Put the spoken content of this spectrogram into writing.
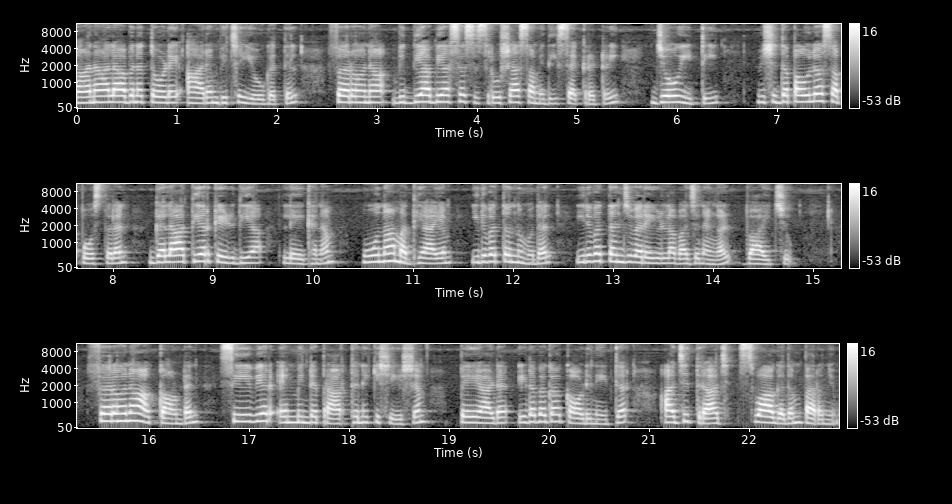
ഗാനാലാപനത്തോടെ ആരംഭിച്ച യോഗത്തിൽ ഫെറോന വിദ്യാഭ്യാസ ശുശ്രൂഷ സമിതി സെക്രട്ടറി ജോയി ടി വിശുദ്ധ പൗലോസ് അപ്പോസ്തലൻ ഗലാത്തിയർക്കെഴുതിയ ലേഖനം മൂന്നാം അധ്യായം ഇരുപത്തൊന്ന് മുതൽ ഇരുപത്തഞ്ച് വരെയുള്ള വചനങ്ങൾ വായിച്ചു. ഫെറോന അക്കൗണ്ടന്റ് സേവ്യർ എമ്മിന്റെ പ്രാർത്ഥനയ്ക്ക് ശേഷം പേയാട് ഇടവക കോർഡിനേറ്റർ അജിത് രാജ് സ്വാഗതം പറഞ്ഞു.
